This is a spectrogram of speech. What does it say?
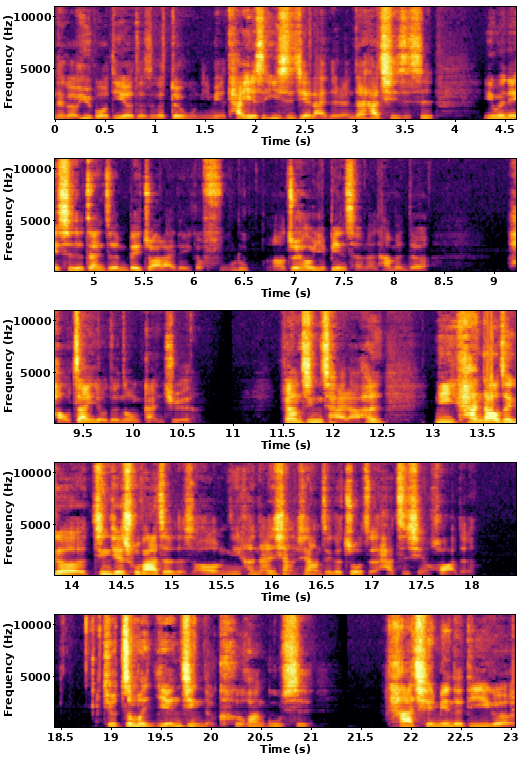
那个玉博第二的这个队伍里面，他也是异世界来的人，但他其实是因为那次的战争被抓来的一个俘虏，然后最后也变成了他们的好战友的那种感觉，非常精彩啦。很，你看到这个境界出发者的时候，你很难想象这个作者他之前画的就这么严谨的科幻故事，他前面的第一个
